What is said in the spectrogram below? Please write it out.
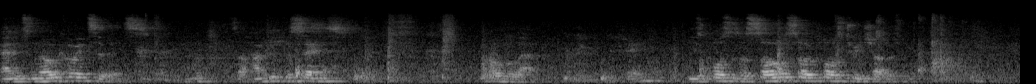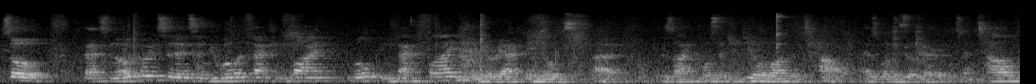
And it's no coincidence. It's 100% overlap. Okay? These courses are so, so close to each other. So that's no coincidence, and you will in fact find will in fact find in your in your uh, design course that you deal a lot with tau as one of your variables, and tau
